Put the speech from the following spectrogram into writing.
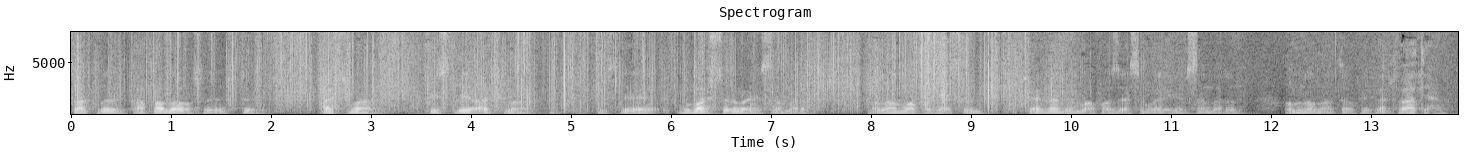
saklı, kapalı olsun üstü. Açma, pisliği açma. Pisliğe bulaştırma insanlara. Allah muhafaza etsin şerlerden muhafaza etsin bu insanların. Onun Allah'a tevfik. El Fatiha.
